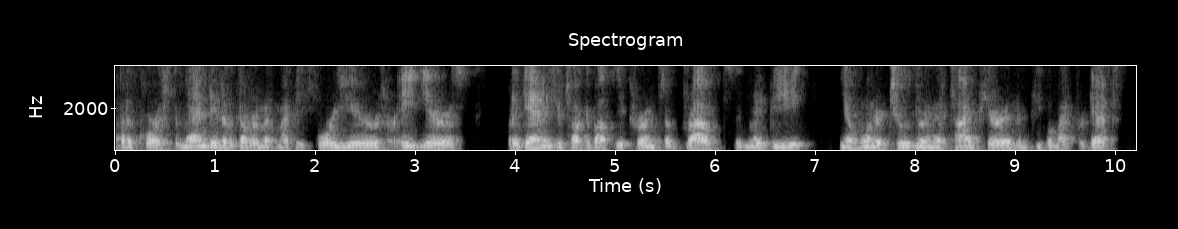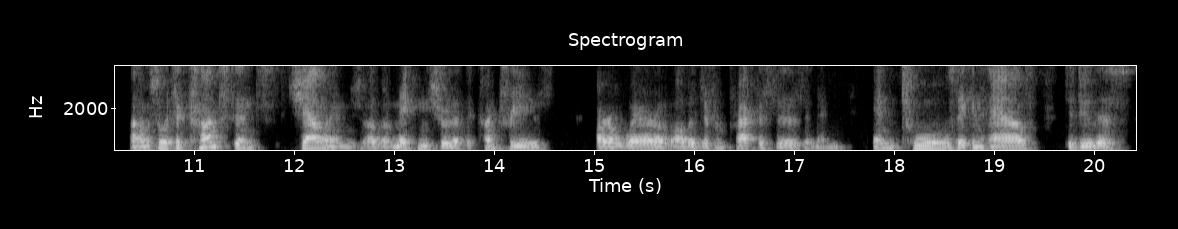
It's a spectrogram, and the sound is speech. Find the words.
but of course, the mandate of the government might be four years or eight years. But again, you talk about the occurrence of droughts, it might be you know one or two during a time period, and people might forget. Um, so it's a constant challenge of, of, making sure that the countries are aware of all the different practices and, and, and tools they can have to do this.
